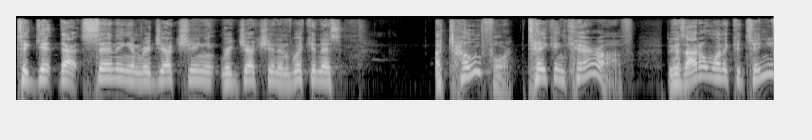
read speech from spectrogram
to get that sinning and rejection, rejection and wickedness atoned for, taken care of. Because I don't want to continue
